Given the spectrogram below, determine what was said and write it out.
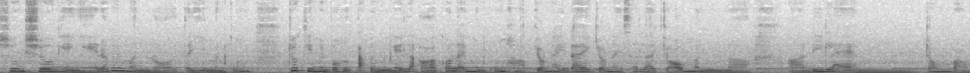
sương sương nhẹ nhẹ đối với mình rồi. Tại vì mình cũng trước khi mình vô thực tập thì mình nghĩ là ờ có lẽ mình cũng hợp chỗ này đây chỗ này sẽ là chỗ mình à, đi làm trong vòng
